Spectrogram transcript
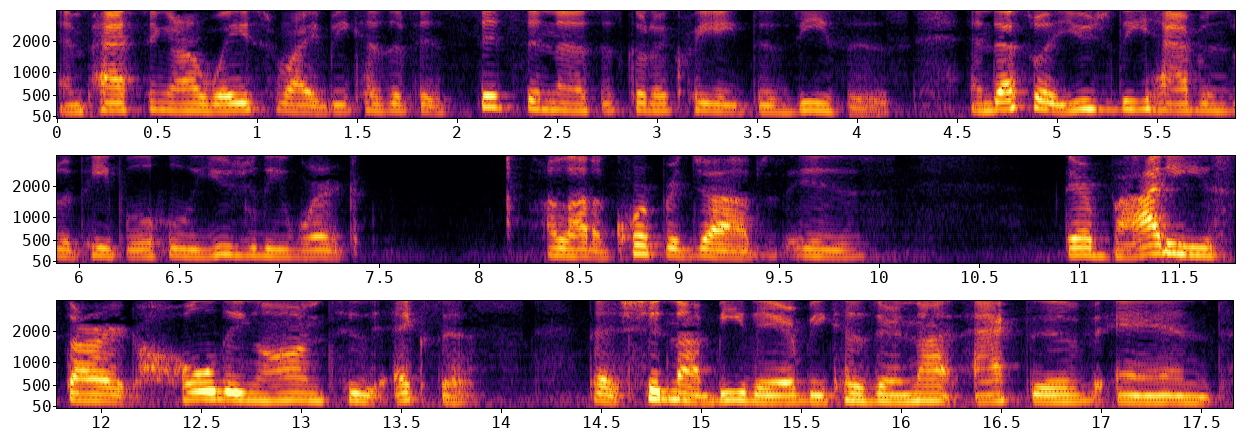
and passing our waste right because if it sits in us, it's going to create diseases. And that's what usually happens with people who usually work a lot of corporate jobs is their bodies start holding on to excess that should not be there because they're not active and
